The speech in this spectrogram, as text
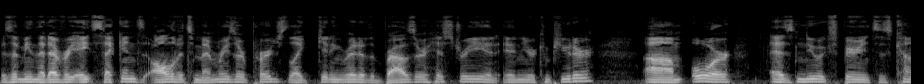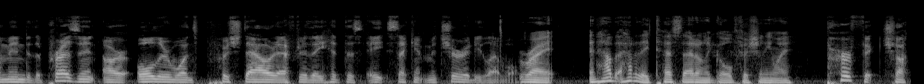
does it mean that every eight seconds all of its memories are purged, like getting rid of the browser history in, in your computer? Um, or as new experiences come into the present, are older ones pushed out after they hit this eight second maturity level? Right. And how how do they test that on a goldfish anyway? perfect, Chuck.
